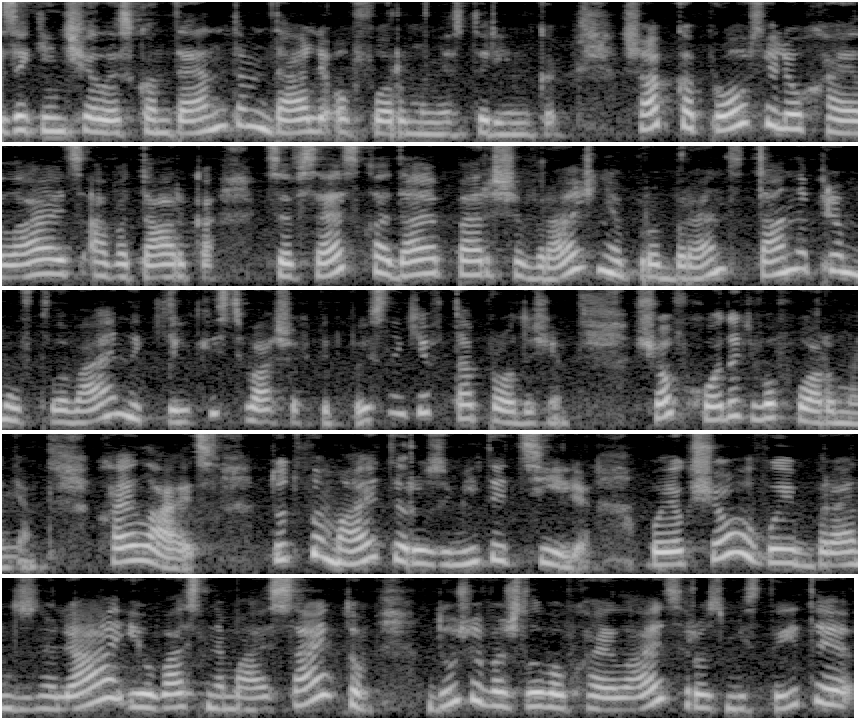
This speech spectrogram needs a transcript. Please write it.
Закінчили з контентом, далі оформлення сторінки. Шапка профілю, хайлайтс, аватарка це все складає перше враження про бренд та напряму впливає на кількість ваших підписників та продажі, що входить в оформлення. Хайлайтс. Тут ви маєте розуміти цілі, бо якщо ви бренд з нуля і у вас немає сайту, дуже важливо в хайлайтс розмістити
